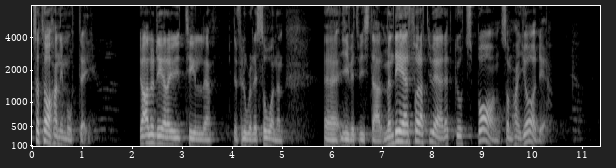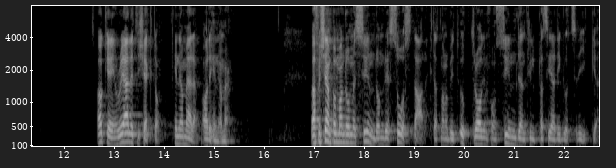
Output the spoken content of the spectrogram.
så tar han emot dig. Jag alluderar ju till eh, den förlorade sonen, eh, givetvis där. Men det är för att du är ett Guds barn som han gör det. Okej, okay, en reality check då. Hinner jag med det? Ja, det hinner jag med. Varför kämpar man då med synd om det är så starkt att man har blivit uppdragen från synden till placerad i Guds rike?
